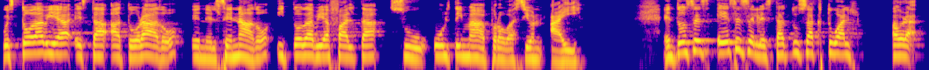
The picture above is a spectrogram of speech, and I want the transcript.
pues todavía está atorado en el Senado y todavía falta su última aprobación ahí. Entonces, ese es el estatus actual. Ahora,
